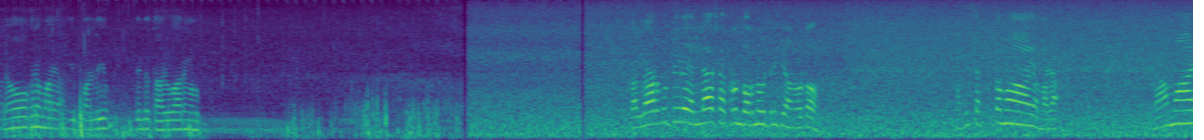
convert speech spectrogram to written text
മനോഹരമായ ഈ പള്ളിയും ഇതിന്റെ താഴ്വാരങ്ങളും. കല്ലാർകുട്ടിയുടെ എല്ലാ ഷട്ടറും തുറന്നു വിട്ടിരിക്കുകയാണ് കേട്ടോ. അതിശക്തമായ മഴ. ഡാമായ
